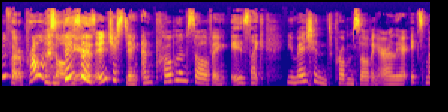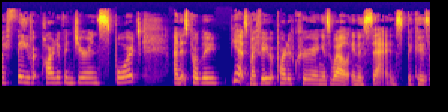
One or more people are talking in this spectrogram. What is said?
We've got a problem solved this here. is interesting and problem solving is like you mentioned problem solving earlier it's my favorite part of endurance sport and it's probably yeah it's my favorite part of crewing as well in a sense because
